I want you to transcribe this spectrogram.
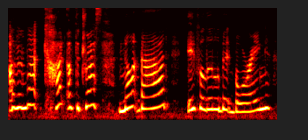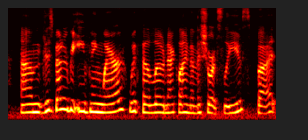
Other than that, cut of the dress, not bad, if a little bit boring. Um, this better be evening wear with the low neckline and the short sleeves, but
